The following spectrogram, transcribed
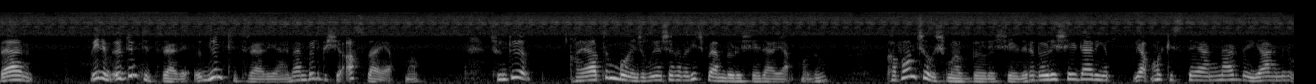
ben benim ödüm titrer. Ödüm titrer yani. Ben böyle bir şey asla yapmam. Çünkü hayatım boyunca bu yaşa kadar hiç ben böyle şeyler yapmadım. Kafam çalışmaz böyle şeylere. Böyle şeyler yap- yapmak isteyenler de yani benim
